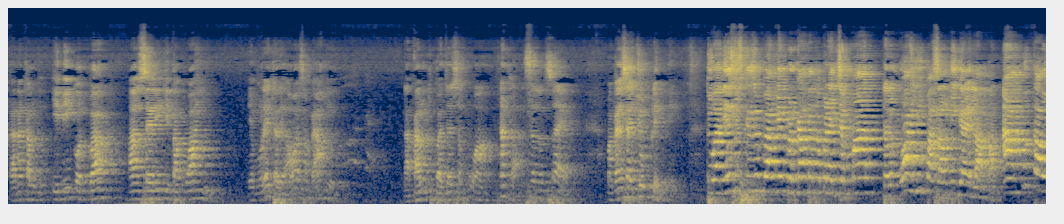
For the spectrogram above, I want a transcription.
Karena kalau ini khotbah uh, seri kitab Wahyu yang mulai dari awal sampai akhir. Nah kalau dibaca semua, nah nggak selesai. Makanya saya cuplik nih. Tuhan Yesus Kristus bangkit berkata kepada jemaat dalam Wahyu pasal 3 ayat 8. Aku tahu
